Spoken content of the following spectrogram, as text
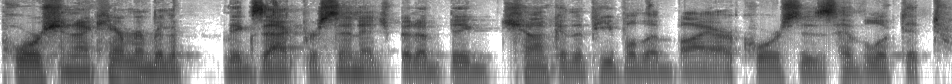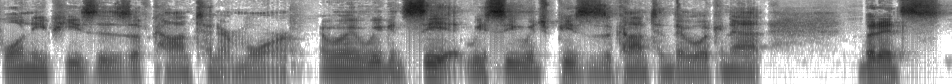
portion, I can't remember the exact percentage, but a big chunk of the people that buy our courses have looked at 20 pieces of content or more. I mean, we can see it. We see which pieces of content they're looking at, but it's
